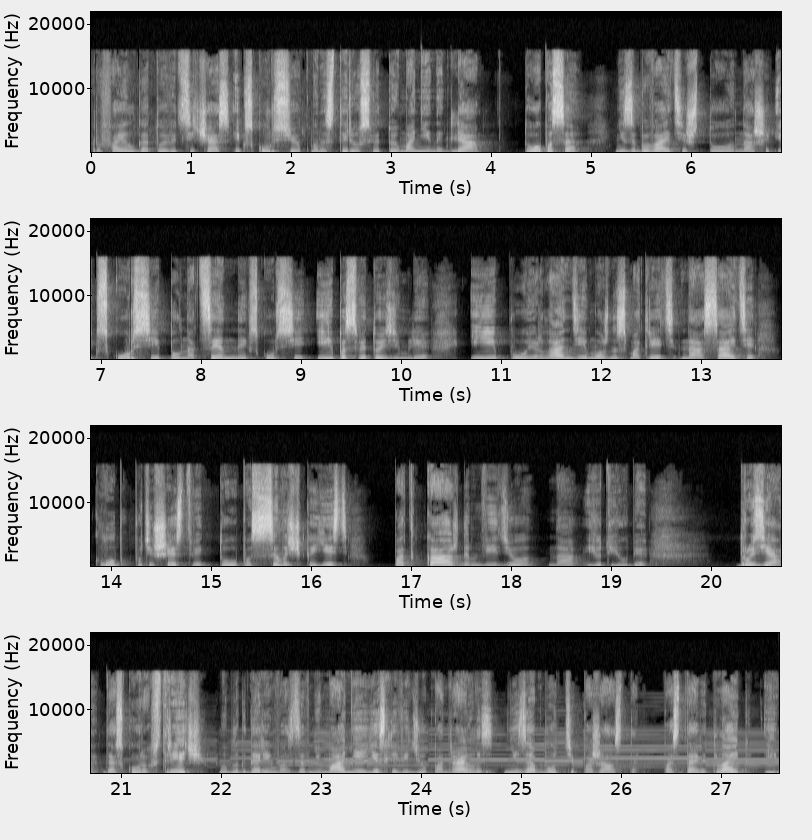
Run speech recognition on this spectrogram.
Рафаил готовит сейчас экскурсию к монастырю Святой Манины для Топоса. Не забывайте, что наши экскурсии, полноценные экскурсии и по Святой Земле, и по Ирландии можно смотреть на сайте Клуб путешествий Топос. Ссылочка есть под каждым видео на YouTube. Друзья, до скорых встреч. Мы благодарим вас за внимание. Если видео понравилось, не забудьте, пожалуйста, поставить лайк и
